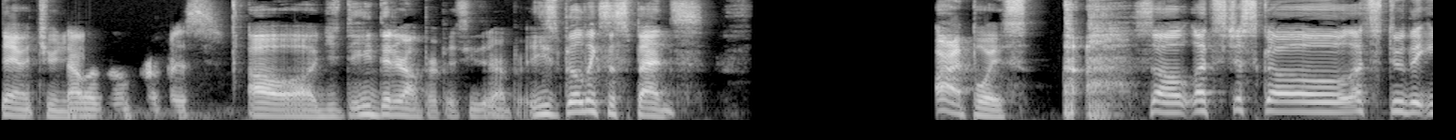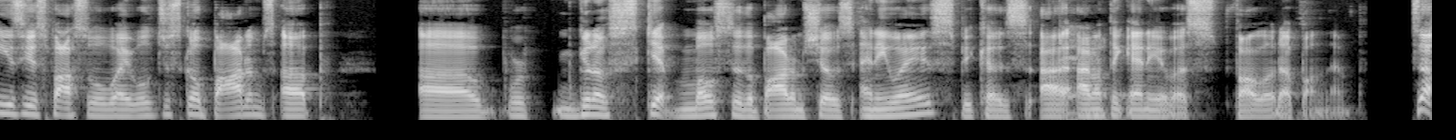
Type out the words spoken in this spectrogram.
Damn it, Junior. That was on purpose. Oh, uh, you- he did it on purpose. He did it on purpose. He's building suspense. All right, boys. so let's just go. Let's do the easiest possible way. We'll just go bottoms up. Uh, we're gonna skip most of the bottom shows anyways because I, I don't think any of us followed up on them. So,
